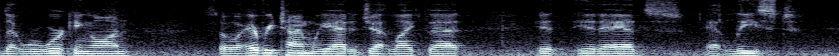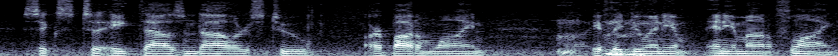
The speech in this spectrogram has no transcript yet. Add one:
that we're working on. So every time we add a jet like that, it, it adds at least six to eight thousand dollars to our bottom line uh, if they do any, any amount of flying.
